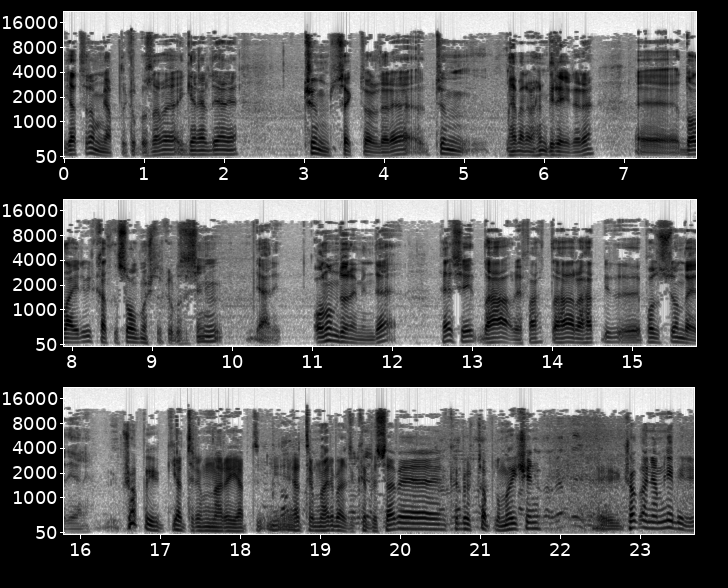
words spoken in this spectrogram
yatırım yaptı Kıbrıs'a ve genelde yani tüm sektörlere, tüm hemen hemen bireylere e, dolaylı bir katkısı olmuştur Kıbrıs için. Yani onun döneminde her şey daha refah, daha rahat bir e, pozisyondaydı yani. Çok büyük yatırımları yaptı, yatırımları vardı Kıbrıs'a ve Kıbrıs toplumu için e, çok önemli bir e,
